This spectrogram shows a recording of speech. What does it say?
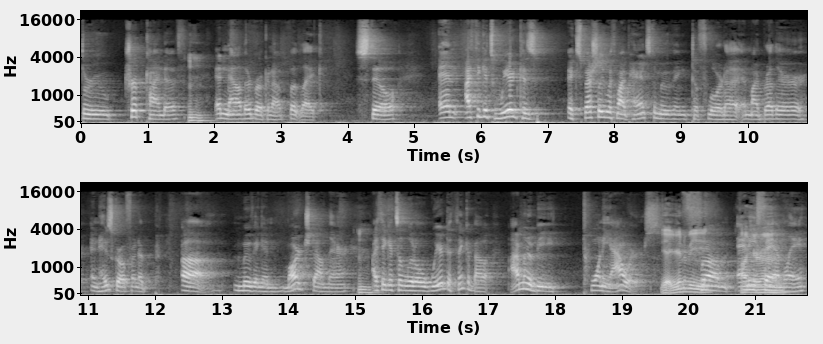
through trip kind of, hmm and now they're broken up, but like still. And I think it's weird because, especially with my parents moving to Florida and my brother and his girlfriend are uh, moving in March down there, Mhm. I think it's a little weird to think about. I'm going to be 20 hours Yeah, you're gonna be from any family,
